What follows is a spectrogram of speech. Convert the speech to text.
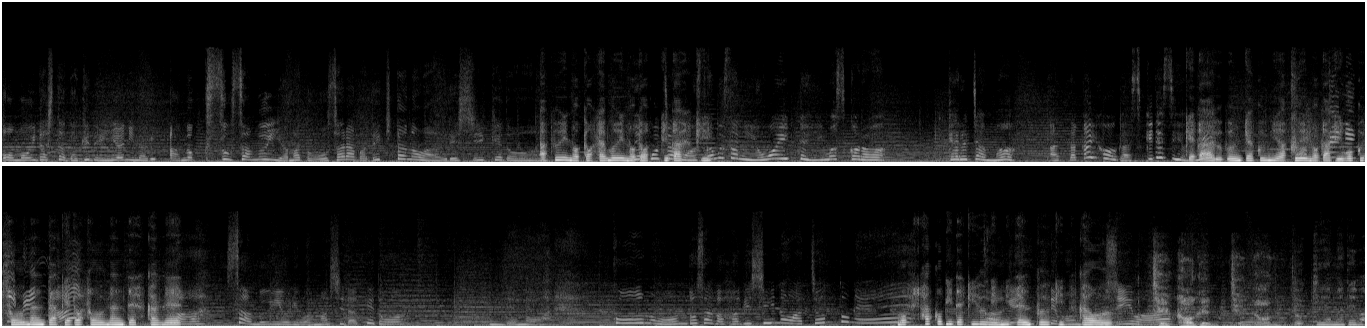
思い出しただけで嫌になるあのクソ寒い山とおさらばできたのは嬉しいけど。暑いのと寒いのどっ猫ちゃんはちが好き寒さに弱いって言いますから、キャルちゃんもあったかい方が好きですよね。毛がある分逆に暑いのが地獄そうなんだけどそうなんですかね。まあ寒いよりはマシだけど。でもこうも温度差が激しいのはちょっとね。もし運びできるミニ扇風機使おう。手加減ってなんだ？雪山では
